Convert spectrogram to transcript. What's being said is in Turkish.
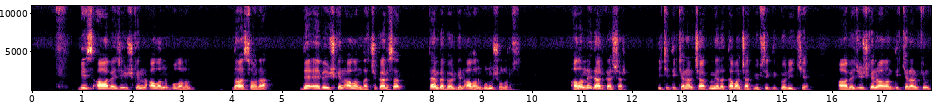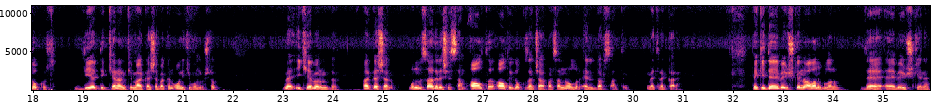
Biz ABC üçgeninin alanını bulalım. Daha sonra DEB üçgenin alanında çıkarırsak pembe bölgenin alanı bulmuş oluruz. Alan neydi arkadaşlar? İki dik kenarın çarpımı ya da taban çarpı yükseklik bölü 2. ABC üçgeni alanı dik kenarım kim? 9. Diğer dik kenarım kim arkadaşlar? Bakın 12 bulmuştuk. Ve 2'ye bölümüdür. Arkadaşlar bunu sadeleştirsem 6, 6'yı 9'dan çarparsam ne olur? 54 santim metre kare. Peki DB üçgeni alanı bulalım. DEB üçgeni.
